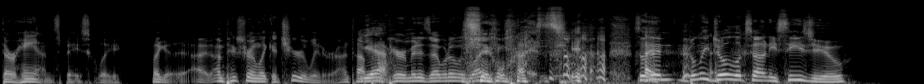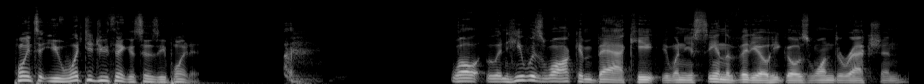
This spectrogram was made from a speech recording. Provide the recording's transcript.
their hands, basically. Like uh, I, I'm picturing like a cheerleader on top of the pyramid. Is that what it was like? it was. Yeah. so I- then Billie Joe looks out and he sees you, points at you. What did you think as soon as he pointed? Well, when he was walking back, he when you see in the video, he goes one direction,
